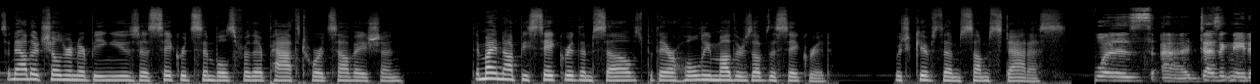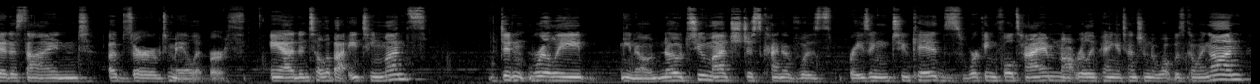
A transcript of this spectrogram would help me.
So now their children are being used as sacred symbols for their path towards salvation. They might not be sacred themselves, but they are holy mothers of the sacred, which gives them some status. Was uh, designated, assigned, observed male at birth. And until about 18 months, didn't really you know, know too much, just kind of was raising two kids, working full time, not really paying attention to what was going on.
